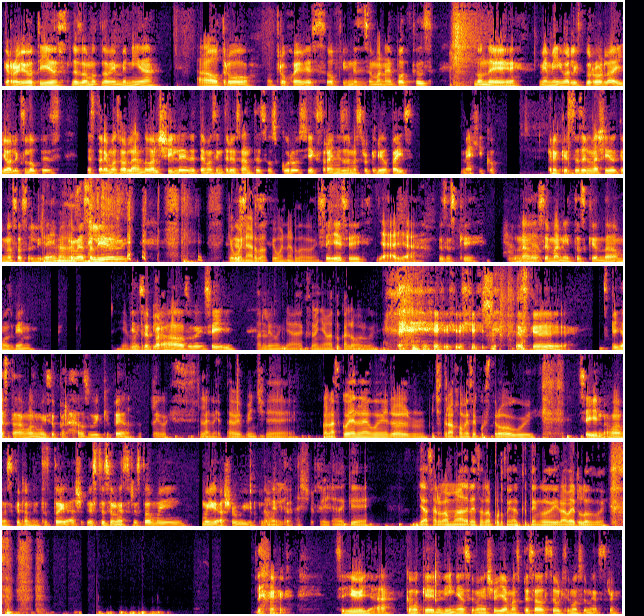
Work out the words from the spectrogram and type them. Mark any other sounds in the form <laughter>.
¿Qué rollo, tíos? Les damos la bienvenida a otro, otro jueves o fin de semana de podcast, donde mi amigo Alex Gurrola y yo, Alex López, estaremos hablando al Chile de temas interesantes, oscuros y extraños de nuestro querido país, México. Creo que este es el más chido que nos ha salido, Que eh, me ha- salido, güey. <laughs> Qué buen ardo, qué buen ardo, güey. Sí, sí, ya, ya. Pues es que una Ya, dos semanitas que andábamos bien, Y bien separados, güey, sí. Dale, güey, ya extrañaba tu calor, güey. <laughs> es que es que ya estábamos muy separados, güey, qué pedo. Dale, güey. La neta, güey, pinche... Con la escuela, güey, luego el pinche trabajo me secuestró, güey. Sí, no, es que la neta está gacho. Este semestre está muy, muy gacho, güey, la Muy neta. gacho, güey, Ya de que... Ya salgo a madres a la oportunidad que tengo de ir a verlos, güey. <laughs> <laughs> Sí, ya. Como que en línea se me ha hecho ya más pesado este último semestre.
